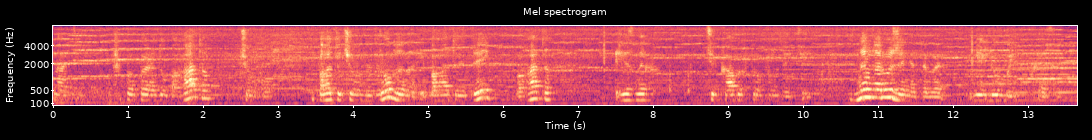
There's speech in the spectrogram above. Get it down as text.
що попереду багато чого. Багато чого не зроблено, і багато ідей, багато різних цікавих пропозицій. З днем народження тебе, мій любий Хесед.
